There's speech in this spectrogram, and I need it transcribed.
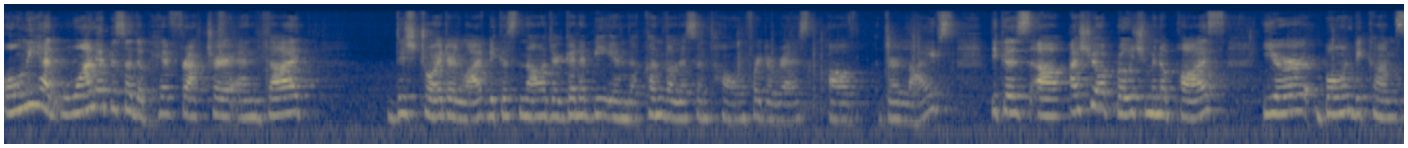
only had one episode of hip fracture and that destroyed their life because now they're gonna be in the convalescent home for the rest of their lives because uh, as you approach menopause your bone becomes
